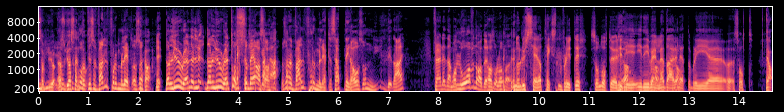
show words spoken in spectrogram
som du, altså, du har sendt opp Det er så velformulert. Altså, Ja. Da lurer du en, da lurer en toss som meg, altså. Med sånne velformulerte setninger og så nydelig. Nei. For det er det der med at lovnader. altså, lovnader. Når du ser at teksten flyter, som det ofte gjør i Ja. de, i de mailene, da er det lett å bli uh, solgt. Ja.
